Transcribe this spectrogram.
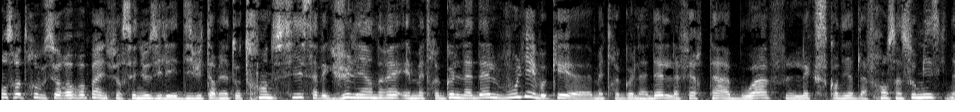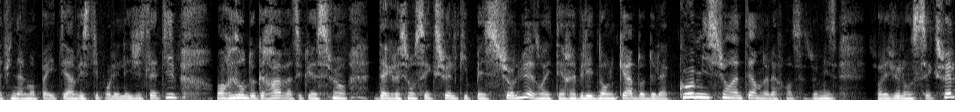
On se retrouve sur Europe 1 et sur CNews. Il est 18h bientôt 36 avec Julien Drey et Maître Golnadel. Vous vouliez évoquer, euh, Maître Golnadel, l'affaire Tahabouaf, l'ex-candidat de la France Insoumise, qui n'a finalement pas été investi pour les législatives en raison de graves accusations d'agression sexuelle qui pèsent sur lui. Elles ont été révélées dans le cadre de la commission interne de la France Insoumise sur les violences sexuelles.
